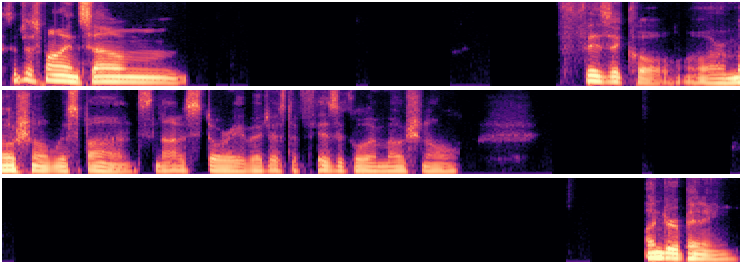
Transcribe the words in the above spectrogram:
So just find some physical or emotional response, not a story, but just a physical, emotional underpinning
